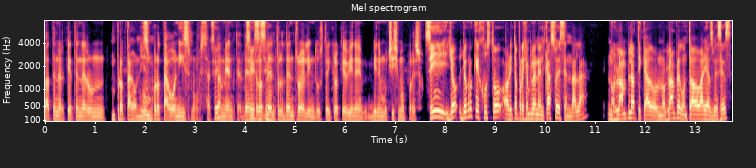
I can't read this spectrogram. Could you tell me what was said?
va a tener que tener un, un protagonismo. Un protagonismo, exactamente, dentro, dentro, dentro de la industria. Y creo que viene, viene muchísimo por eso. Sí, yo, yo creo que justo ahorita, por ejemplo, en el caso de Sendala, nos lo han platicado, nos lo han preguntado varias veces,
